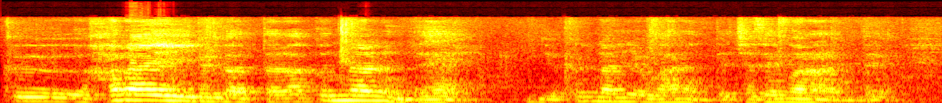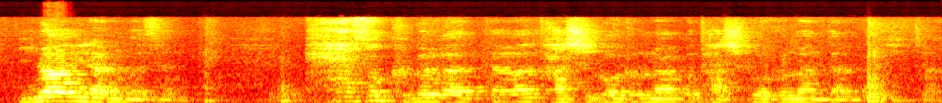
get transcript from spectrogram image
그 하나의 일을 갖다가 끝나는데 이제 끝나려고 하는데 재생관 하는데 인왕이라는 것은 계속 그걸 갖다가 다시 거론하고 다시 거론한다는 것이죠.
